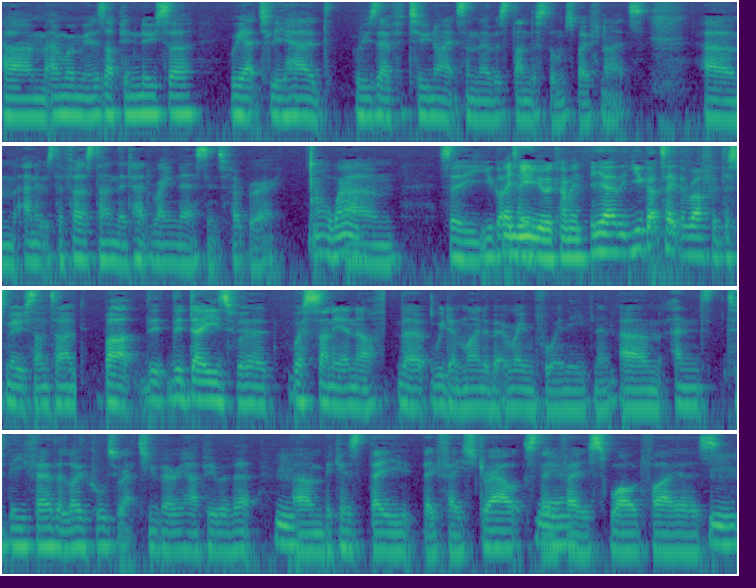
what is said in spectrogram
um, and when we was up in Noosa, we actually had we was there for two nights, and there was thunderstorms both nights, um, and it was the first time they'd had rain there since February. Oh wow! Um, so you got they to knew you were coming. yeah, you got to take the rough with the smooth sometimes. But the the days were, were sunny enough that we didn't mind a bit of rainfall in the evening. Um, and to be fair, the locals were actually very happy with it Mm. um, because they they face droughts, they Yeah. face wildfires. Mm.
